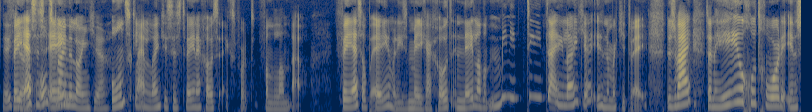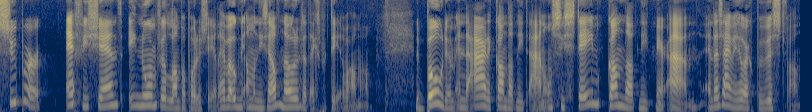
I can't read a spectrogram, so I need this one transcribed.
Jeetje, VS is ons één. kleine landje. Ons kleine landje is dus twee na grootste export van de landbouw. VS op één, maar die is mega groot. En Nederland, een mini teeny tiny landje, is nummertje twee. Dus wij zijn heel goed geworden in super efficiënt, enorm veel landbouw produceren. Dat hebben we ook niet, allemaal niet zelf nodig, dat exporteren we allemaal. De bodem en de aarde kan dat niet aan. Ons systeem kan dat niet meer aan. En daar zijn we heel erg bewust van.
